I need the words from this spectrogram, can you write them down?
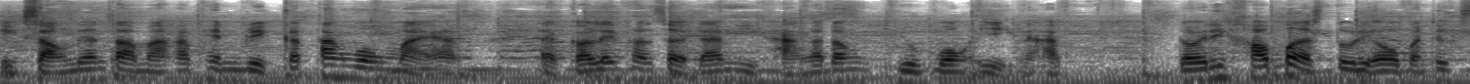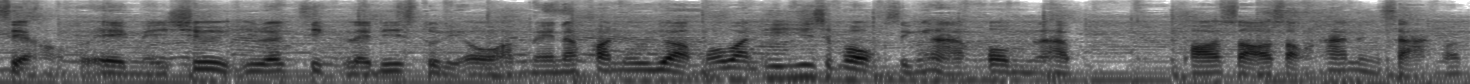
อีก 2 เดือนต่อมาครับเฮนดริกก็ตั้งวงใหม่ครับแต่ก็เล่นคอนเสิร์ตได้มีอีกครั้งก็ต้องยุบวงอีกนะครับ โดยที่เขาเปิดสตูดิโอบันทึกเสียงของตัวเองในชื่อ Electric Lady Studio ครับในนครนิวยอร์กเมื่อวันที่ 26 สิงหาคมนะครับ พศ 2513ครับ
